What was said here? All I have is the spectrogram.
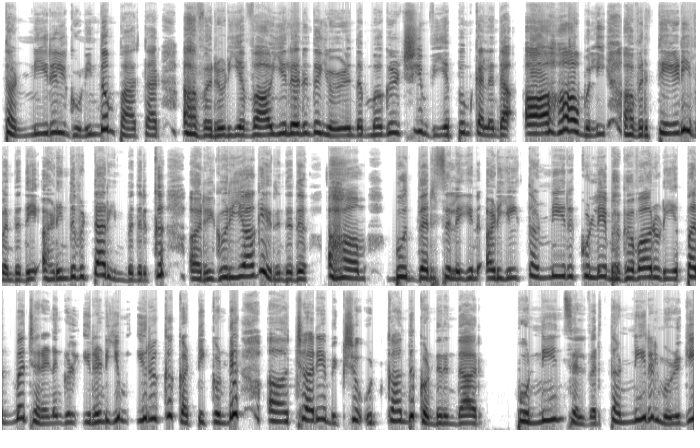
தண்ணீர் கண்ணீரில் குனிந்தும் பார்த்தார். அவருடைய வாயிலிருந்து எழுந்த மகிழ்ச்சியும் வியப்பும் கலந்த ஆஹா ஒலி அவர் தேடி வந்ததை அடைந்து விட்டார் என்பதற்கு அறிகுறியாக இருந்தது. ஆம் புத்தர் சிலையின் அடியில் தண்ணீருக்குள்ளே பகவானுடைய பத்ம சரணங்கள் இரண்டையும் இருக்க கட்டிக்கொண்டு ஆச்சாரிய பிக்ஷு உட்கார்ந்து கொண்டிருந்தார். பொன்னியின் செல்வர் தண்ணீரில் முழுகி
